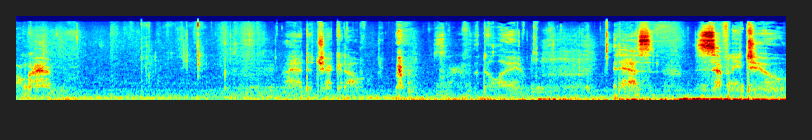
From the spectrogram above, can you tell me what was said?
Okay. Check it out. Sorry for the delay. It has 72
